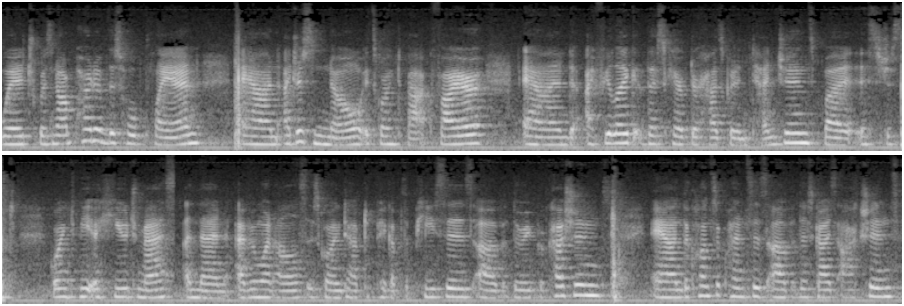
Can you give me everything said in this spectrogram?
which was not part of this whole plan and I just know it's going to backfire and I feel like this character has good intentions but it's just going to be a huge mess and then everyone else is going to have to pick up the pieces of the repercussions and the consequences of this guy's actions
